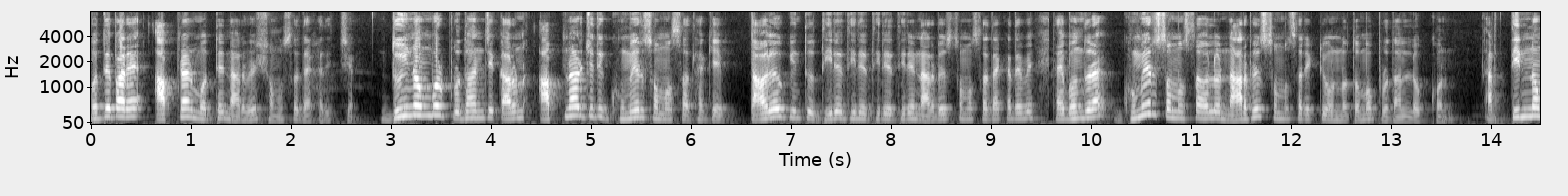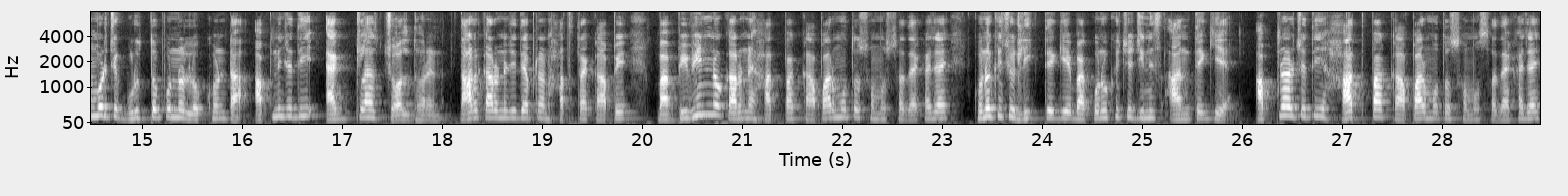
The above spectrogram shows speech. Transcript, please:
হতে পারে আপনার মধ্যে নার্ভের সমস্যা দেখা দিচ্ছে। দুই নম্বর প্রধান যে কারণ, আপনার যদি ঘুমের সমস্যা থাকে, তাহলেও কিন্তু ধীরে ধীরে ধীরে ধীরে নার্ভের সমস্যা দেখা দেবে। তাই বন্ধুরা, ঘুমের সমস্যা হলো নার্ভের সমস্যার একটি অন্যতম প্রধান লক্ষণ। আর তিন নম্বর যে গুরুত্বপূর্ণ লক্ষণটা, আপনি যদি এক গ্লাস জল ধরেন, তার কারণে যদি আপনার হাতটা কাঁপে বা বিভিন্ন কারণে হাত পা কাঁপার মতো সমস্যা দেখা যায়, কোনো কিছু লিখতে গিয়ে বা কোনো কিছু জিনিস আনতে গিয়ে আপনার যদি হাত পা কাঁপার মতো সমস্যা দেখা যায়,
